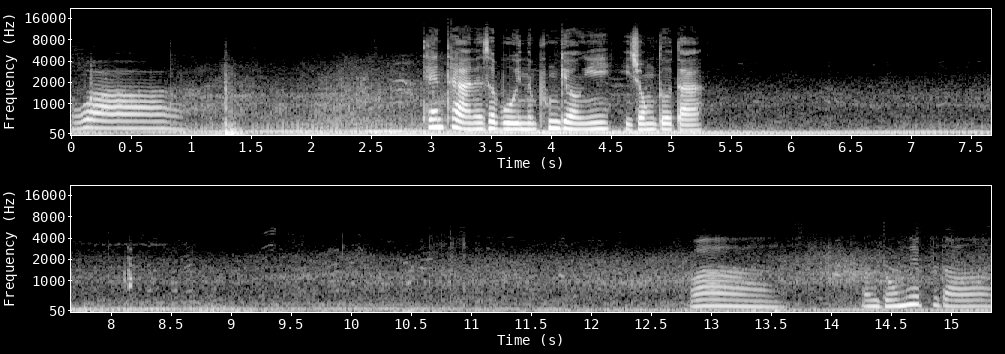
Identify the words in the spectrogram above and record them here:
와. 텐트 안에서 보이는 풍경이 이 정도다. 와. 여기 너무 예쁘다. 와,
